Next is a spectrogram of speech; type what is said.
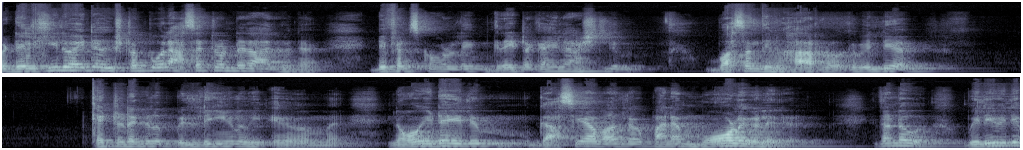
ഇപ്പോൾ ഡൽഹിയിലുമായിട്ട് ഇഷ്ടംപോലെ അസറ്റ് ഉണ്ട് ലാലുവിന് ഡിഫൻസ് കോളനിയും ഗ്രേറ്റർ കൈലാഷിലും വസന്തി വിഹാറിലും ഒക്കെ വലിയ കെട്ടിടങ്ങളും ബിൽഡിങ്ങുകളും നോയിഡയിലും ഗാസിയാബാദിലും പല മോളുകളിൽ ഇതുകൊണ്ട് വലിയ വലിയ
